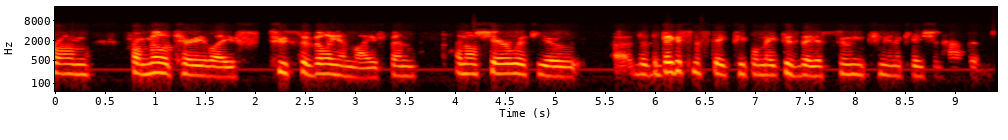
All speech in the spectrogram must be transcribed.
from from military life to civilian life, and and I'll share with you uh, the, the biggest mistake people make is they assume communication happens,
